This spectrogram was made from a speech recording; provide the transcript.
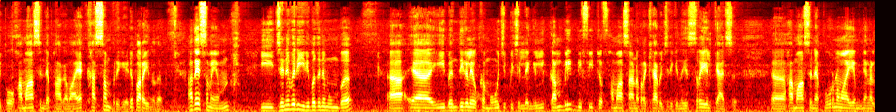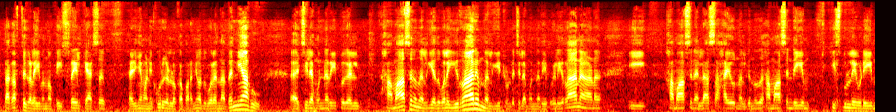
ഇപ്പോൾ ഹമാസിന്റെ ഭാഗമായ ഖസം ബ്രിഗേഡ് പറയുന്നത്. അതേസമയം ഈ ജനുവരി ഇരുപതിന് മുമ്പ് ഈ ബന്ദികളെയൊക്കെ മോചിപ്പിച്ചില്ലെങ്കിൽ കംപ്ലീറ്റ് ഡിഫീറ്റ് ഓഫ് ഹമാസ് ആണ് പ്രഖ്യാപിച്ചിരിക്കുന്നത് ഇസ്രയേൽ കാറ്റ്സ്. ഹമാസിനെ പൂർണമായും ഞങ്ങൾ തകർത്ത് കളയുമെന്നൊക്കെ ഇസ്രയേൽ കാറ്റ്സ് കഴിഞ്ഞ മണിക്കൂറുകളിലൊക്കെ പറഞ്ഞു. അതുപോലെ നതന്യാഹു ചില മുന്നറിയിപ്പുകൾ ഹമാസിന് നൽകി അതുപോലെ ഇറാനും നൽകിയിട്ടുണ്ട് ചില മുന്നറിയിപ്പുകൾ. ഇറാനാണ് ഈ ഹമാസിന് എല്ലാ സഹായവും നൽകുന്നത്. ഹമാസിന്റെയും ഹിസ്ബുള്ളയുടെയും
